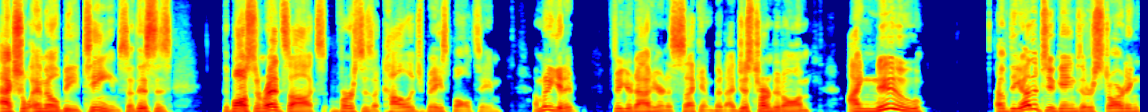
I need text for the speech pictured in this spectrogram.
actual MLB teams. So this is the Boston Red Sox versus a college baseball team. I'm going to get it figured out here in a second, but I just turned it on. I knew of the other two games that are starting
